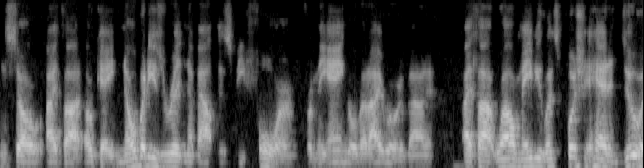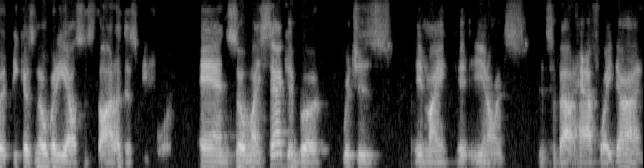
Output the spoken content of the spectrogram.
And so I thought, okay, nobody's written about this before from the angle that I wrote about it. I thought, well, maybe let's push ahead and do it because nobody else has thought of this before. And so my second book, which is in my, you know, it's it's about halfway done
